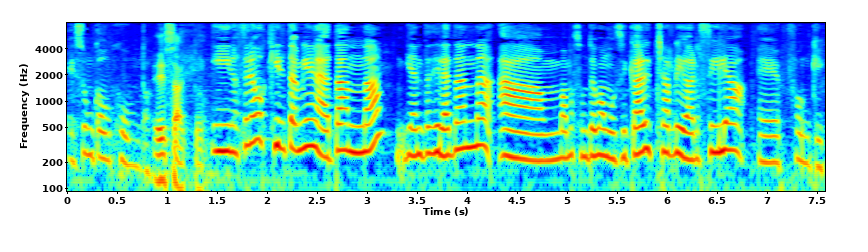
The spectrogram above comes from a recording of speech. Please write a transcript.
es un conjunto. Exacto. Y nos tenemos que ir también a la tanda. Y antes de la tanda, vamos a un tema musical. Charlie García, eh, Funky.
